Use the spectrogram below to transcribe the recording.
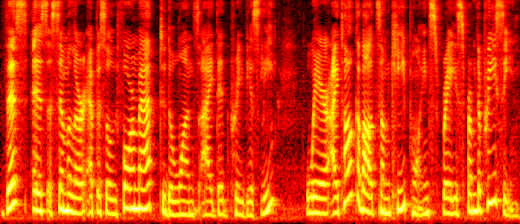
This is a similar episode format to the ones I did previously, where I talk about some key points raised from the pre-seen.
